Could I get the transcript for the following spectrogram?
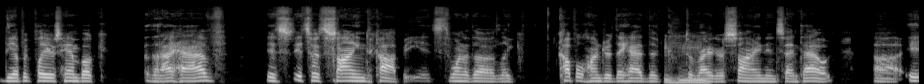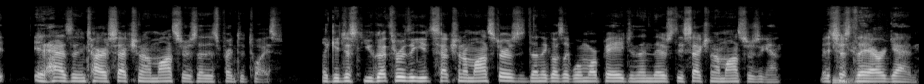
the Epic Players Handbook that I have is it's a signed copy. It's one of the like couple hundred they had the the Mhm. writer signed and sent out. Uh, it it has an entire section on monsters that is printed twice. Like it just you go through the section of monsters, then it goes like one more page, and then there's the section on monsters again. It's just Yeah. there again.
